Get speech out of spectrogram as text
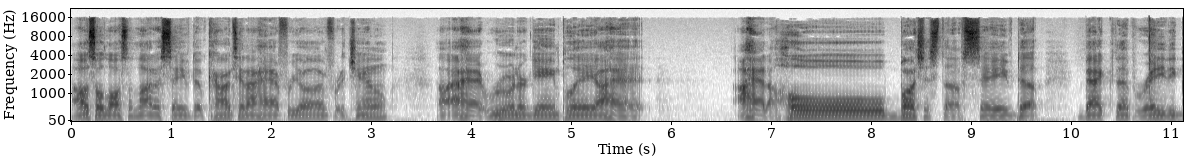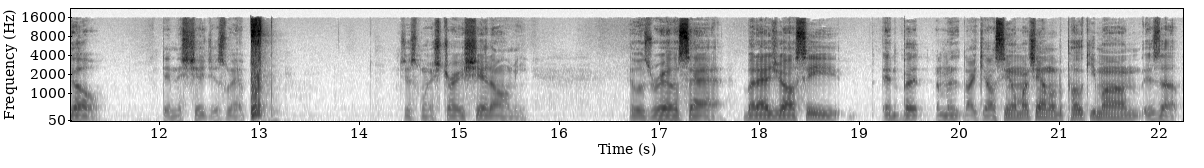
I also lost a lot of saved up content I had for y'all and for the channel. Uh, I had Ruiner gameplay. I had I had a whole bunch of stuff saved up, backed up, ready to go. Then the shit just went, just went straight shit on me. It was real sad. But as y'all see, it, but like y'all see on my channel, the Pokemon is up.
